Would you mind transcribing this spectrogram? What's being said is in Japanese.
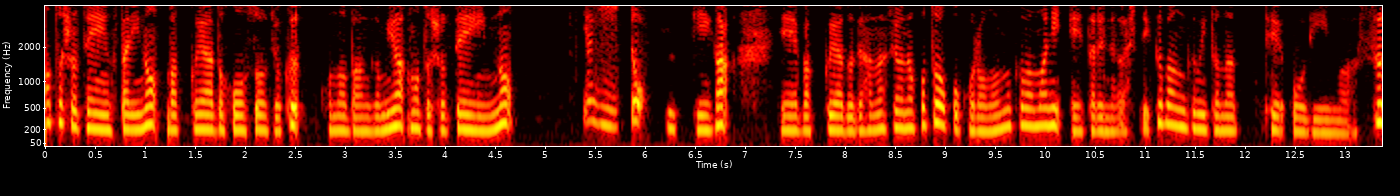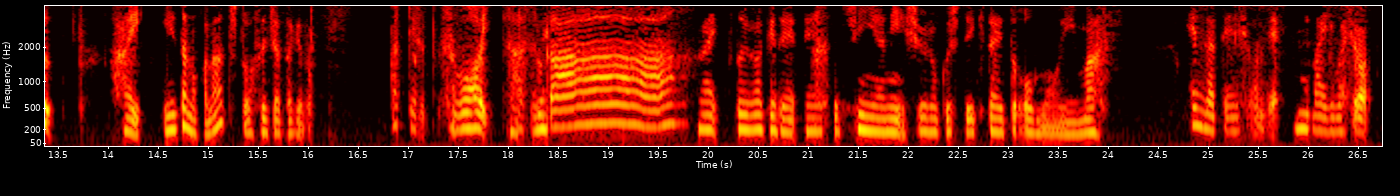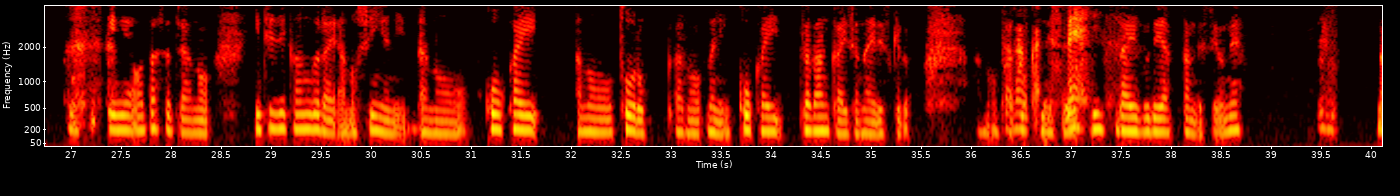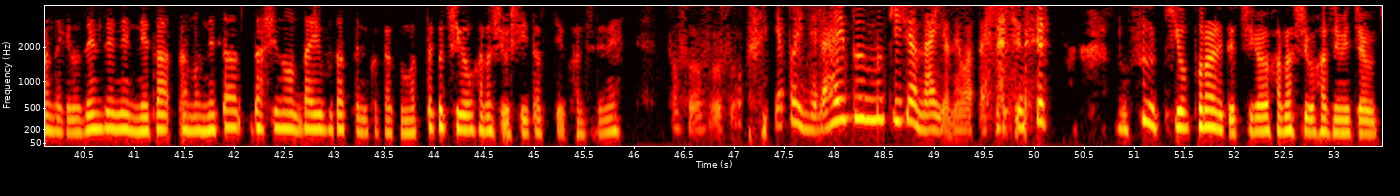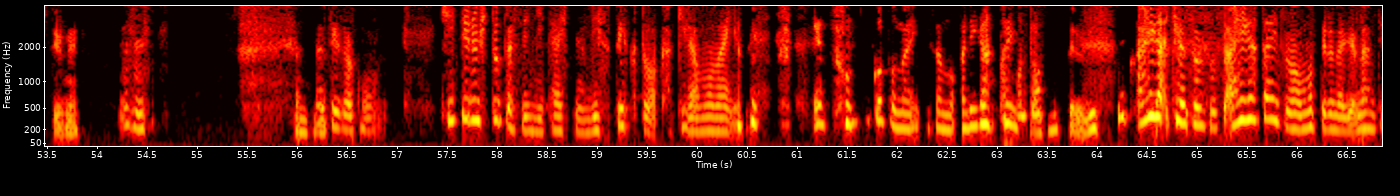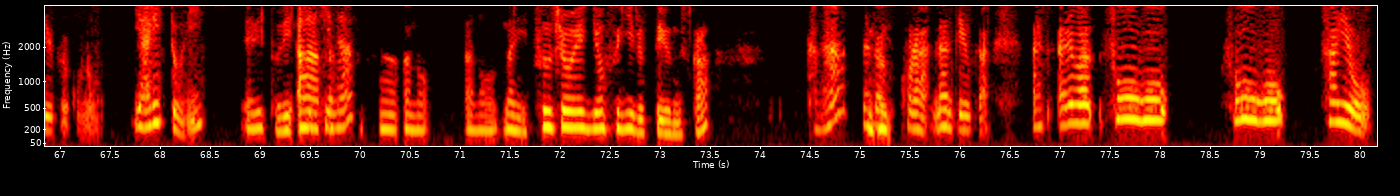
元書店員2人のバックヤード放送局。この番組は元書店員のヤギーと、ズッキーが、えーバックヤードで話すようなことを心赴くままに、えー垂れ流していく番組となっております。はい。言えたのかな？ちょっと忘れちゃったけど。合ってる。すごい。さすがはい。というわけで、えーと深夜に収録していきたいと思います。変なテンションでね参りましょう。そう、さっきね、私たちあの、1時間ぐらい、あの、深夜に、あの、公開、あの、登録、あの、何、公開座談会じゃないですけど、あの、座談会ですねライブでやったんですよね。うんなんだけど、全然ね、ネタ、あの、ネタ出しのライブだったにもかかわらず、全く違う話をしていたっていう感じでね。そうそうそうそう。やっぱりね、ライブ向きじゃないよね、私たちね。すぐ気を取られて違う話を始めちゃうっていうね、感じで。なんていうかこう、聞いてる人たちに対してのリスペクトはかけらもないよね。え、そんなことない。あの、ありがたいと思ってる。リスペクト。ありが、違う、そうそうそう、ありがたいとは思ってるんだけど、なんていうかこの、やりとり？やりとり、あ、的な？うん、あの、あの、何？通常営業すぎるっていうんですか？かな？なんか、ほら、なんていうか、ああれは相互、相互作用、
